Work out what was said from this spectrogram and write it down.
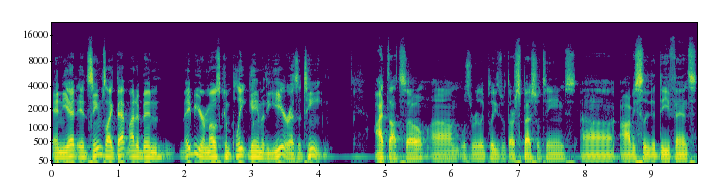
and yet it seems like that might have been maybe your most complete game of the year as a team. I thought so. Um, was really pleased with our special teams. Uh, obviously, the defense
